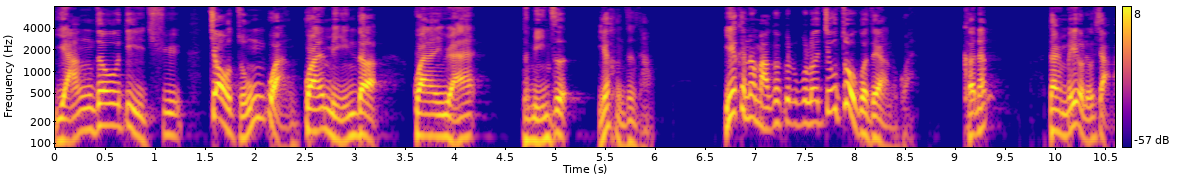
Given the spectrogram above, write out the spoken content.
扬州地区叫总管官名的官员的名字也很正常，也可能马可·波罗就做过这样的官，可能，但是没有留下。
